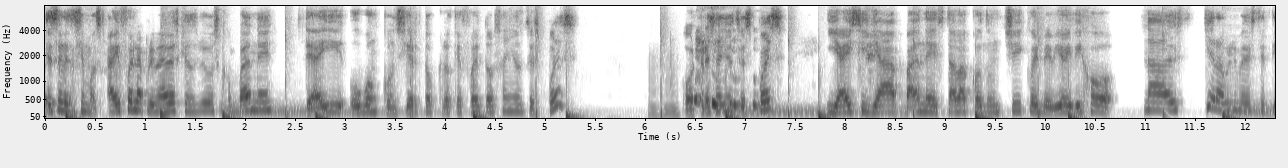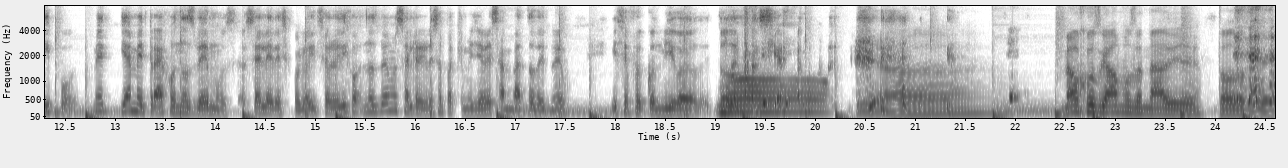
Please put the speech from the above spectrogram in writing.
eso les decimos. Ahí fue la primera vez que nos vimos con Vane. De ahí hubo un concierto, creo que fue dos años después. O tres años después, y ahí sí ya Vane estaba con un chico y me vio y dijo, no, es- quiero abrirme de este tipo, Me- ya me trajo, nos vemos, o sea, le descoló y solo dijo, nos vemos al regreso para que me lleves a Ambato de nuevo. y se fue conmigo todo el concierto. No. No juzgamos a nadie, todo bien.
